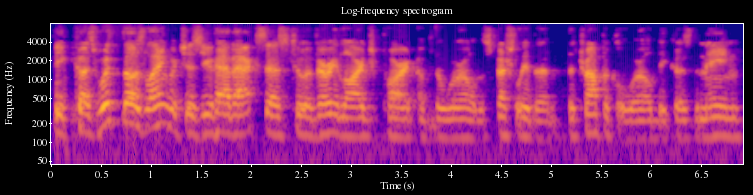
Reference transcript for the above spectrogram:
Because with those languages, you have access to a very large part of the world, especially the, the tropical world, because the main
